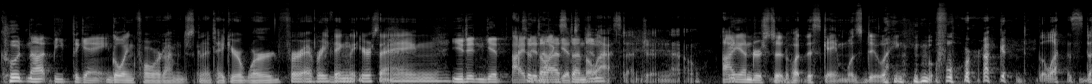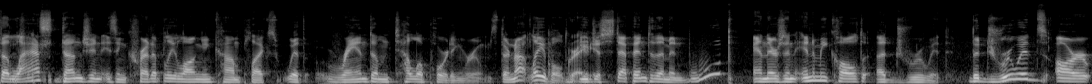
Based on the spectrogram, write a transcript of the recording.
could not beat the game. Going forward, I'm just going to take your word for everything that you're saying. You didn't get I to did the not last get dungeon. to the last dungeon. No, I understood what this game was doing before I got to the last. The last dungeon is incredibly long and complex with random teleporting rooms. They're not labeled. You just step into them and whoop. And there's an enemy called a druid. The druids are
